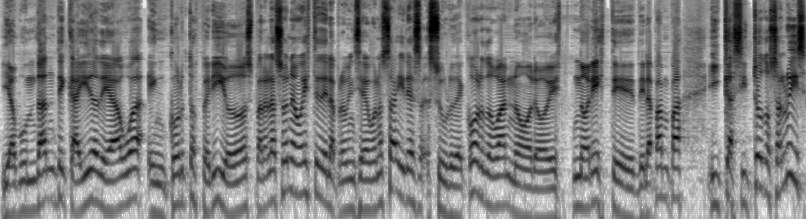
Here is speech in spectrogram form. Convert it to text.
y abundante caída de agua en cortos periodos para la zona oeste de la provincia de Buenos Aires, sur de Córdoba, noreste de La Pampa y casi todo San Luis.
